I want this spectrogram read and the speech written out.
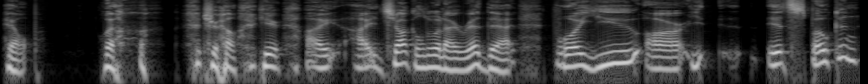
Help. Well, Trell, here I I chuckled when I read that. Boy, you are. It's spoken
